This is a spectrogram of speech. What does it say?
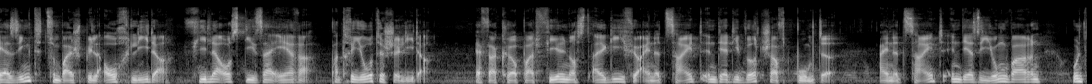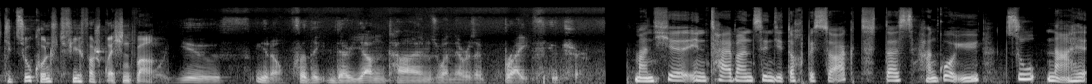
er singt zum Beispiel auch Lieder, viele aus dieser Ära, patriotische Lieder. Er verkörpert viel Nostalgie für eine Zeit, in der die Wirtschaft boomte. Eine Zeit, in der sie jung waren und die Zukunft vielversprechend war. You know, Manche in Taiwan sind jedoch besorgt, dass Han Kuo-yu zu nahe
